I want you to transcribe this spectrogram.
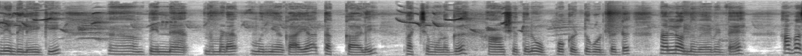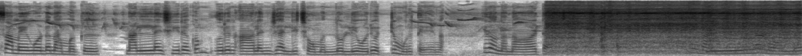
ഇനി ഇതിലേക്ക് പിന്നെ നമ്മുടെ മുരിങ്ങക്കായ തക്കാളി പച്ചമുളക് ആവശ്യത്തിന് ഉപ്പൊക്കെ ഇട്ട് കൊടുത്തിട്ട് നല്ല ഒന്ന് വേവട്ടെ. അപ്പോൾ സമയം കൊണ്ട് നമുക്ക് നല്ല ജീരകം ഒരു നാലഞ്ച് അല്ലി ചുമന്നുള്ളി ഒരു ഒറ്റ മുറി തേങ്ങ. ഇതൊന്ന് നന്നായിട്ട് അരച്ച് ഇത് നല്ലോണം ഒന്ന്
